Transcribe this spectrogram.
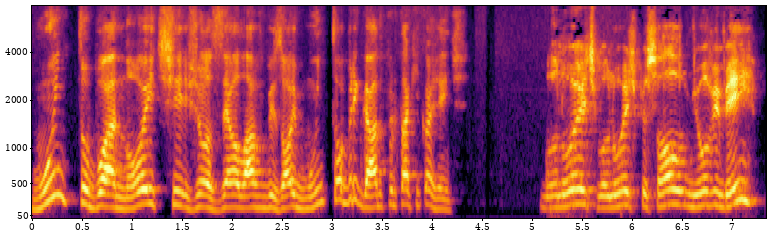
Muito boa noite, José Olavo Bisol, e muito obrigado por estar aqui com a gente. Boa noite, boa noite, pessoal. Me ouvem bem?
